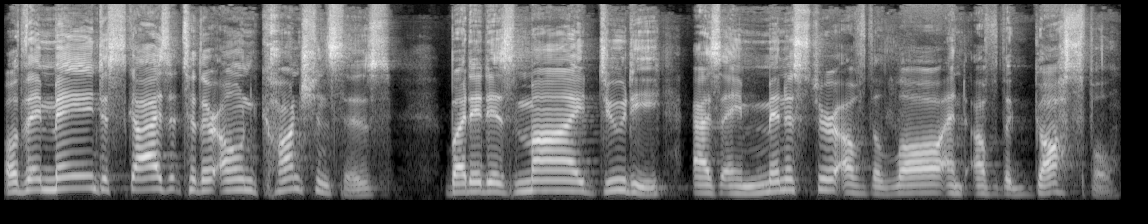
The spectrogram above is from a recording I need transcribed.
Oh, they may disguise it to their own consciences, but it is my duty as a minister of the law and of the gospel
